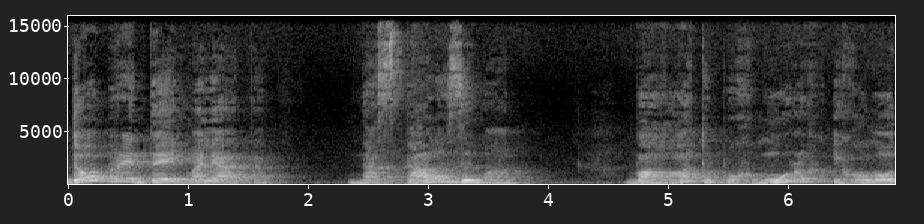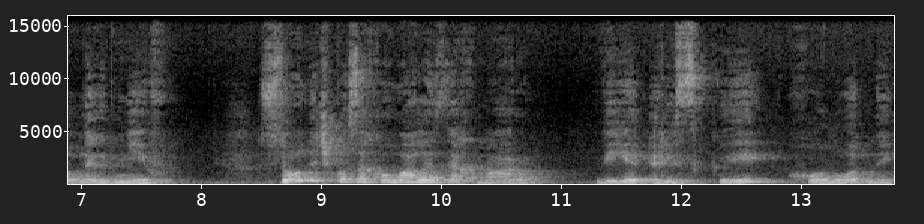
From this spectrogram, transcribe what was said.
Добрий день, малята! Настала зима. Багато похмурих і холодних днів. Сонечко заховалось за хмару, віє різкий холодний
